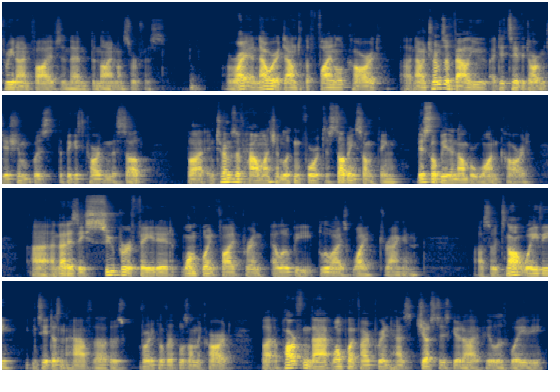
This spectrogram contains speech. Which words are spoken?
three 9.5s and then the 9 on surface. Alright, and now we're down to the final card. Uh, now in terms of value, I did say the Dark Magician was the biggest card in the sub, but in terms of how much I'm looking forward to subbing something, this will be the number one card. Uh, and that is a super faded 1.5 print LOB Blue Eyes White Dragon. Uh, so it's not wavy. You can see it doesn't have uh, those vertical ripples on the card. But apart from that, 1.5 print has just as good eye appeal as wavy.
